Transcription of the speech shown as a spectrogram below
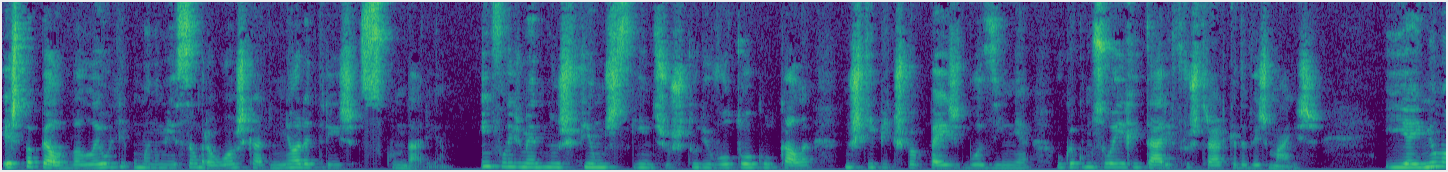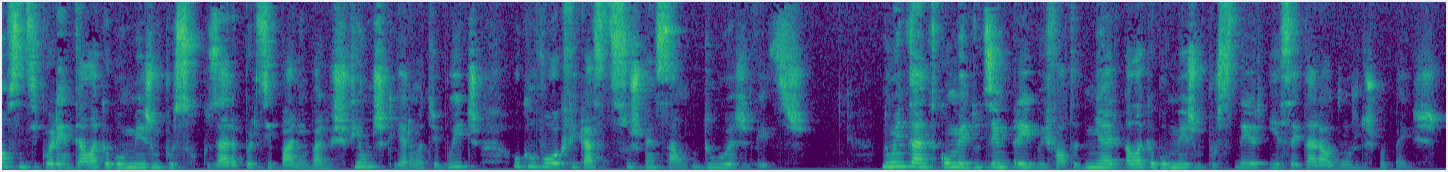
este papel valeu-lhe uma nomeação para o Oscar de melhor atriz secundária. Infelizmente, nos filmes seguintes, o estúdio voltou a colocá-la nos típicos papéis de boazinha, o que a começou a irritar e frustrar cada vez mais. E em 1940 ela acabou mesmo por se recusar a participar em vários filmes que lhe eram atribuídos, o que levou a que ficasse de suspensão duas vezes. No entanto, com medo do desemprego e falta de dinheiro, ela acabou mesmo por ceder e aceitar alguns dos papéis.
